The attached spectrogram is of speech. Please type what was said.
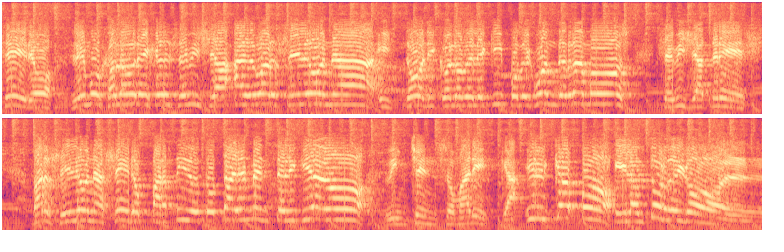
0, le moja la oreja el Sevilla al Barcelona, histórico lo del equipo de Juan de Ramos, Sevilla 3, Barcelona 0, partido totalmente liquidado. Vincenzo Maresca, el capo, el autor del gol.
